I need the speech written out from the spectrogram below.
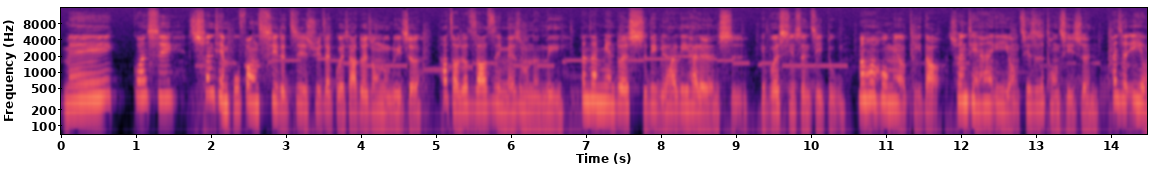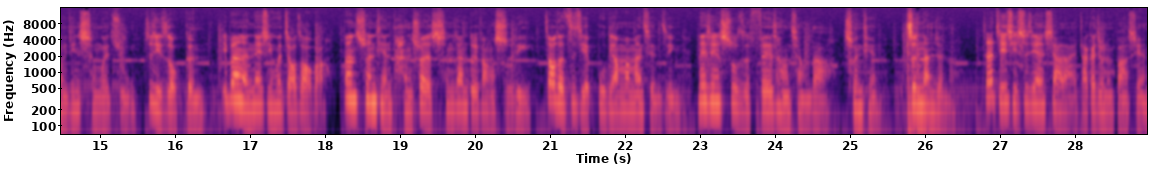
没。关系，春田不放弃的继续在鬼杀队中努力着。他早就知道自己没什么能力，但在面对实力比他厉害的人时，也不会心生嫉妒。漫画后面有提到，春田和义勇其实是同期生。看着义勇已经成为柱，自己只有根，一般人内心会焦躁吧？但春田坦率的称赞对方的实力，照着自己的步调慢慢前进，内心素质非常强大。春田真男人啊！在几起事件下来，大概就能发现，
